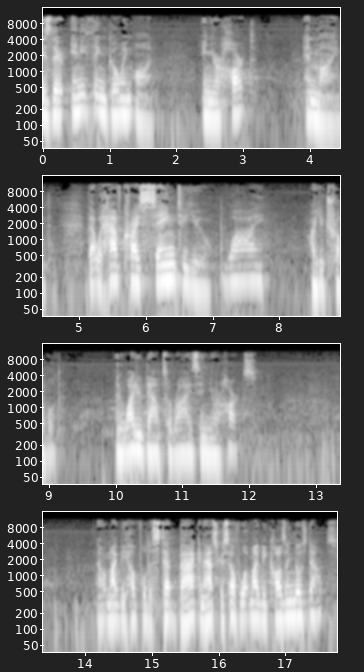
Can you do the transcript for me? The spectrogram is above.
is there anything going on in your heart and mind that would have Christ saying to you, Why are you troubled? And why do doubts arise in your hearts? Now, it might be helpful to step back and ask yourself what might be causing those doubts.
